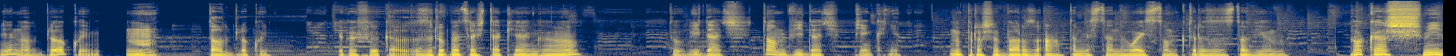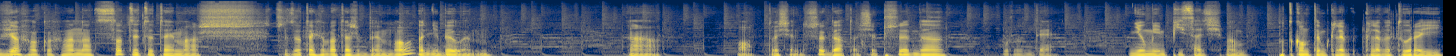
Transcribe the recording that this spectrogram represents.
Nie no, odblokuj. Mm, to odblokuj. Tylko chwilkę, zróbmy coś takiego. Tu widać, tam widać, pięknie. No proszę bardzo, a tam jest ten Waystone, który zostawiłem. Pokaż mi, wiocho kochana, co ty tutaj masz? Czy tutaj chyba też byłem? O, nie byłem. A. O, to się przyda, to się przyda. Kurde. Nie umiem pisać, mam pod kątem kle klawiaturę i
